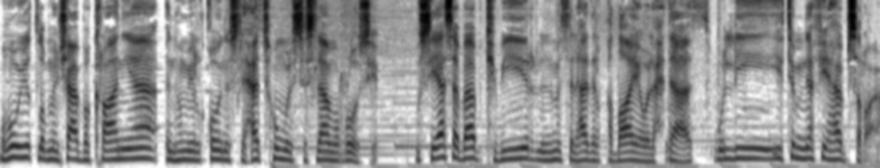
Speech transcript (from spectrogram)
وهو يطلب من شعب أوكرانيا أنهم يلقون أسلحتهم والاستسلام الروسي. والسياسة باب كبير لمثل هذه القضايا والأحداث واللي يتم نفيها بسرعة.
